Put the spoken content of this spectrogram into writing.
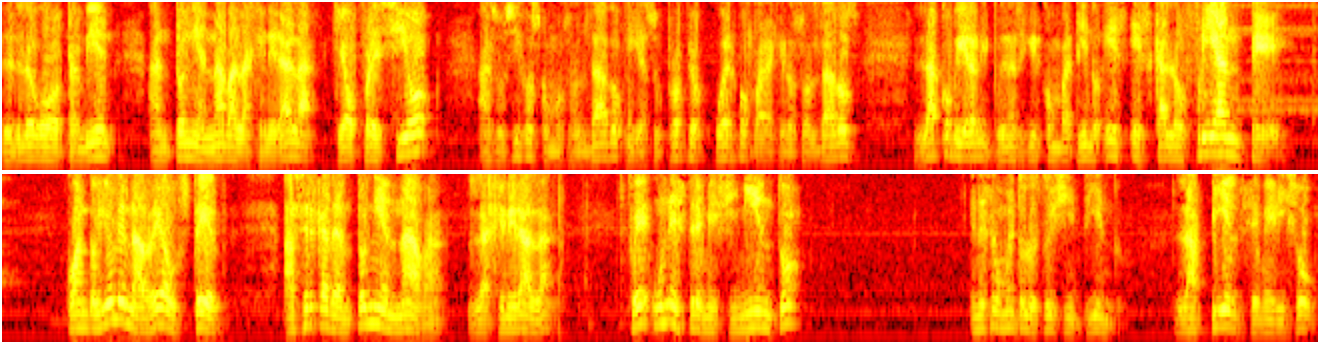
Desde luego también Antonia Nava, la generala, que ofreció a sus hijos como soldado y a su propio cuerpo para que los soldados la comieran y pudieran seguir combatiendo. Es escalofriante. Cuando yo le narré a usted acerca de Antonia Nava, la generala, fue un estremecimiento. En este momento lo estoy sintiendo. La piel se me erizó.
